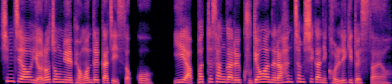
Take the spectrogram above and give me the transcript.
심지어 여러 종류의 병원들까지 있었고 이 아파트 상가를 구경하느라 한참 시간이 걸리기도 했어요.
